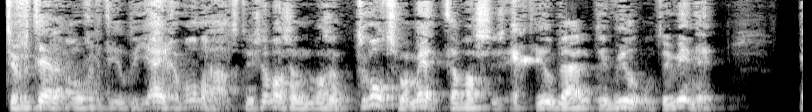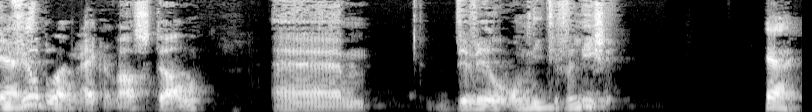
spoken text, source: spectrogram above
te vertellen over de deal die jij gewonnen had. Dus dat was een, was een trots moment. Dat was dus echt heel duidelijk de wil om te winnen. Die ja. veel belangrijker was dan um, de wil om niet te verliezen. Ja.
